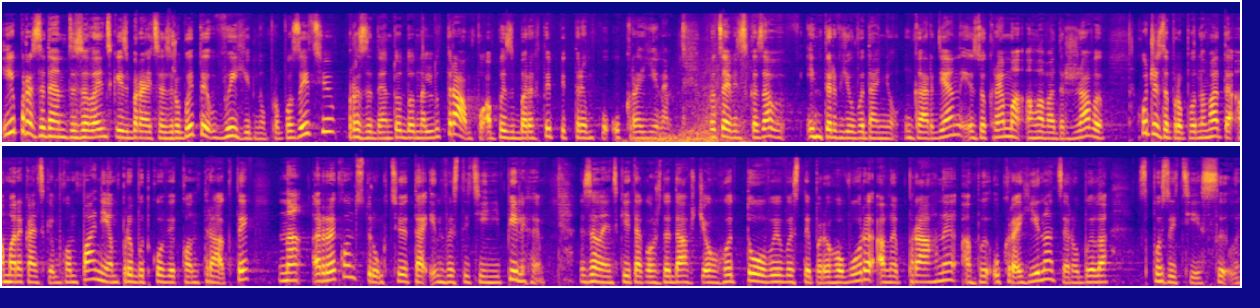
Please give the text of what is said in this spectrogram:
І президент Зеленський збирається зробити вигідну пропозицію президенту Дональду Трампу, аби зберегти підтримку України. Про це він сказав в інтерв'ю виданню Guardian. І, зокрема, глава держави хоче запропонувати американським компаніям прибуткові контракти на реконструкцію та інвестиційні пільги. Зеленський також додав, що готовий вести переговори, але прагне, аби Україна це робила з позиції сили.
